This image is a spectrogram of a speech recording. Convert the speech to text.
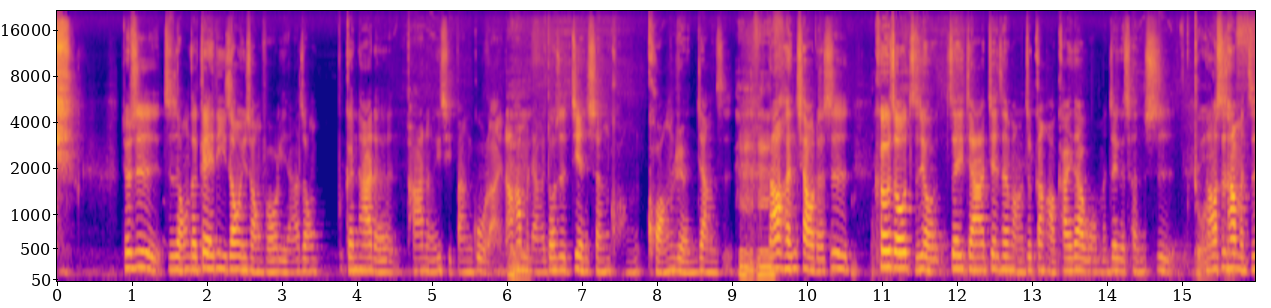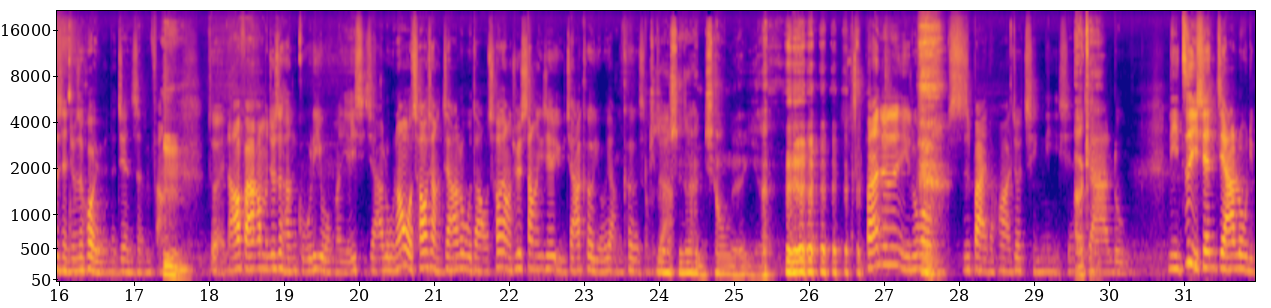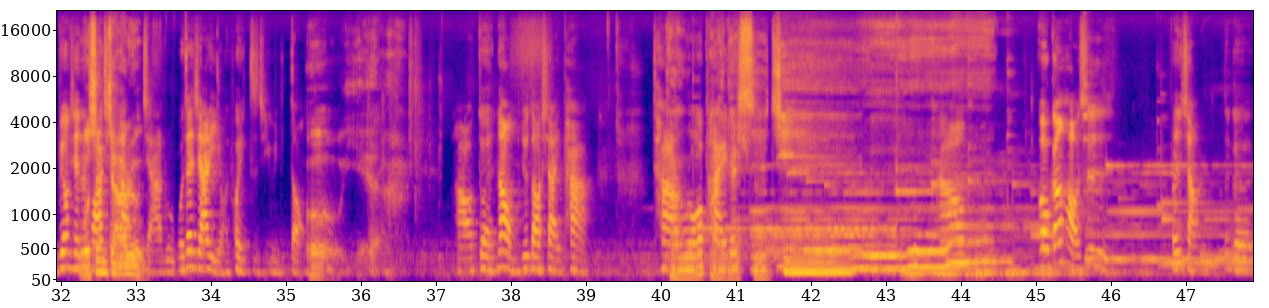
就是子龙的 gay 弟终于从佛罗里达州跟他的 partner 一起搬过来，然后他们两个都是健身狂狂人这样子。嗯、然后很巧的是，科州只有这一家健身房，就刚好开在我们这个城市。然后是他们之前就是会员的健身房。嗯。对，然后反正他们就是很鼓励我们也一起加入，然后我超想加入的，我超想去上一些瑜伽课、有氧课什么的。现在很穷而已啊。反正就是你如果失败的话，就请你先加入。Okay. 你自己先加入，你不用先花钱让我加入。我在家里也会自己运动。哦耶！好，对，那我们就到下一趴，塔罗牌的时间。好，哦，刚好是分享那个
